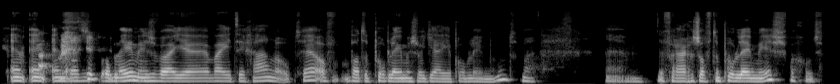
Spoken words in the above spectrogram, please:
en, en, en wat het probleem is waar je, waar je tegenaan loopt. Hè? Of wat het probleem is wat jij je probleem noemt. Maar ehm, de vraag is of het een probleem is. Maar goed,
